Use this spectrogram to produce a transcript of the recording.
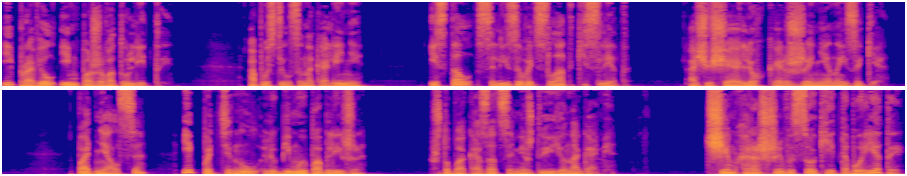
и провел им по животу Литы. Опустился на колени и стал слизывать сладкий след, ощущая легкое жжение на языке. Поднялся и подтянул любимую поближе, чтобы оказаться между ее ногами. «Чем хороши высокие табуреты?»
